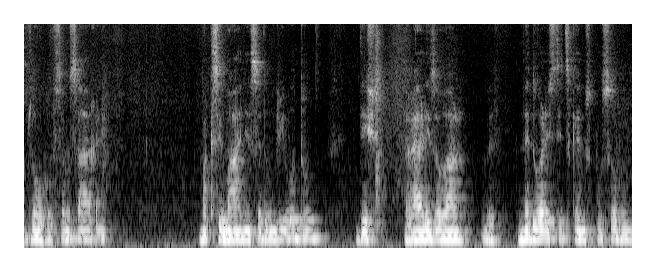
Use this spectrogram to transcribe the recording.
dlouho v samsáře, maximálně sedm životů. Když realizoval v nedualistickém způsobu,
